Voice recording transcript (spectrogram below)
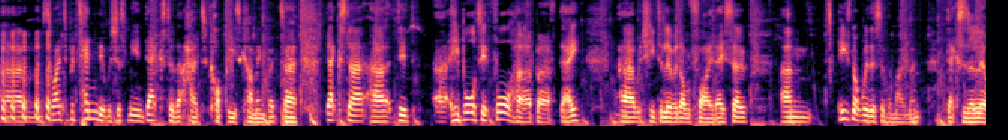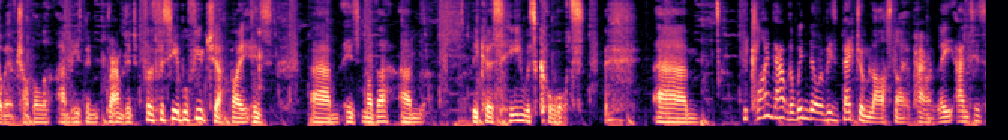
Um, so I had to pretend it was just me and Dexter that had copies coming. But uh, Dexter uh, did. Uh, he bought it for her birthday, uh, which he delivered on Friday. So um, he's not with us at the moment. Dexter's in a little bit of trouble. Um, he's been grounded for the foreseeable future by his um, his mother um, because he was caught. He climbed out the window of his bedroom last night, apparently, and his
